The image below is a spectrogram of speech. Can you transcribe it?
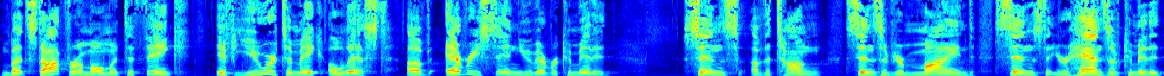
But stop for a moment to think if you were to make a list of every sin you've ever committed sins of the tongue, sins of your mind, sins that your hands have committed,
